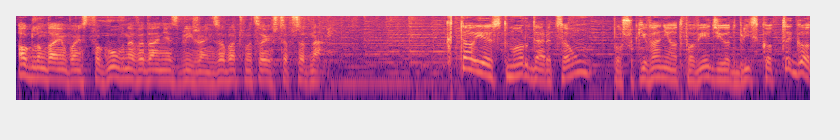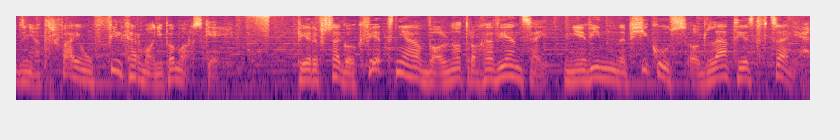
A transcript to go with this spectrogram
Oglądają Państwo główne wydanie zbliżeń. Zobaczmy, co jeszcze przed nami. Kto jest mordercą? Poszukiwania odpowiedzi od blisko tygodnia trwają w Filharmonii Pomorskiej. 1 kwietnia wolno trochę więcej. Niewinny psikus od lat jest w cenie.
